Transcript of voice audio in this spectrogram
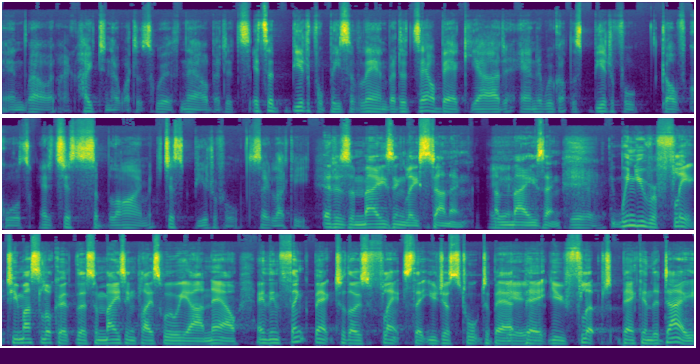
And well, I hate to know what it's worth now, but it's it's a beautiful piece of land. But it's our backyard, and we've got this beautiful golf course, and it's just sublime. It's just beautiful. So lucky. It is amazingly stunning. Yeah. Amazing. Yeah. When you reflect, you must look at this amazing place where we are now, and then think back to those flats that you just talked about yeah. that you flipped back in the day.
